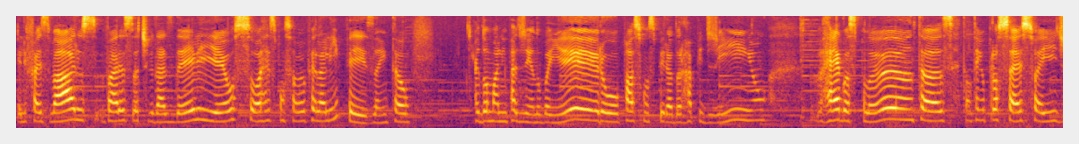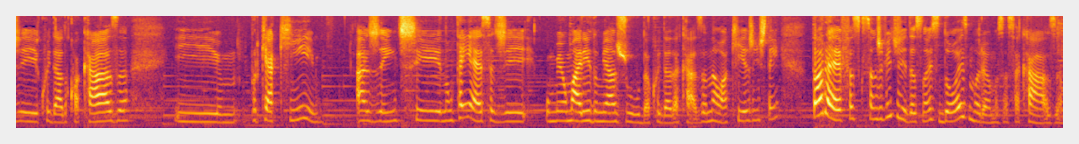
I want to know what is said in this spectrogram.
Ele faz vários, várias atividades dele e eu sou a responsável pela limpeza. Então, eu dou uma limpadinha no banheiro, passo um aspirador rapidinho, rego as plantas. Então, tem o processo aí de cuidado com a casa. E porque aqui a gente não tem essa de o meu marido me ajuda a cuidar da casa. Não, aqui a gente tem tarefas que são divididas. Nós dois moramos nessa casa.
